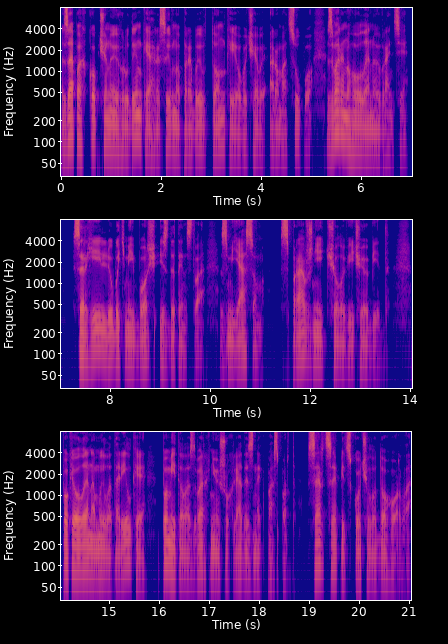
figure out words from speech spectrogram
Запах копченої грудинки агресивно перебив тонкий овочевий аромат супу, звареного Оленою вранці. Сергій любить мій борщ із дитинства з м'ясом, справжній чоловічий обід. Поки Олена мила тарілки, помітила з верхньої шухляди зник паспорт. Серце підскочило до горла.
